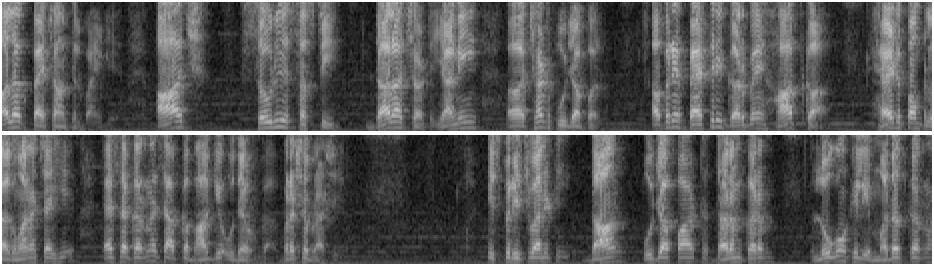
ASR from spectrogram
अलग पहचान दिलवाएँगे। आज सूर्य षष्ठी, डाला छठ, यानी छठ पूजा पर अपने पैतृक घर में हाथ का हेड पंप लगवाना चाहिए। ऐसा करने से आपका भाग्य उदय होगा, वृषभ राशि। स्पिरिचुअलिटी दान, पूजा पाठ, धर्म कर्म लोगों के लिए मदद करना,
